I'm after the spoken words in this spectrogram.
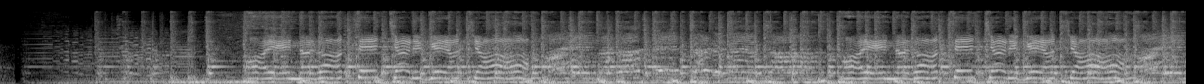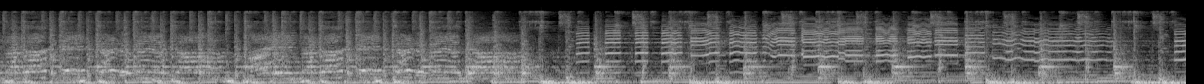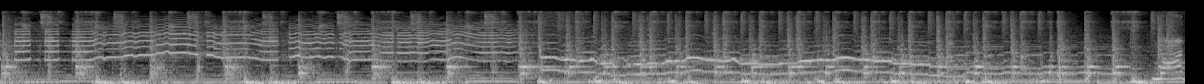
ਆਏ ਨਰਾਤੇ ਚੜ ਗਿਆ ਚਾ ਆਏ ਨਰਾਤੇ ਚੜ ਗਿਆ ਚਾ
